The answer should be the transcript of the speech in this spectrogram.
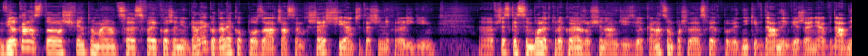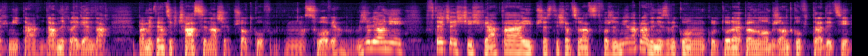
Wielkanoc to święto mające swoje korzenie daleko, daleko poza czasem chrześcijan czy też innych religii. E, Wszystkie symbole, które kojarzą się nam dziś z Wielkanocą, posiadają swoje odpowiedniki w dawnych wierzeniach, w dawnych mitach, w dawnych legendach, pamiętających czasy naszych przodków mm, Słowian. Żyli oni w tej części świata i przez tysiące lat stworzyli nie naprawdę niezwykłą kulturę, pełną obrządków i tradycji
